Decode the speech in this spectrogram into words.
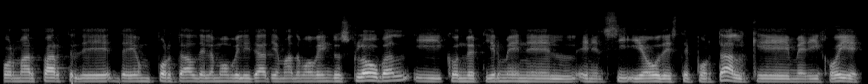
formar parte de, de, un portal de la movilidad llamado Movendus Global y convertirme en el, en el CEO de este portal, que me dijo, oye,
